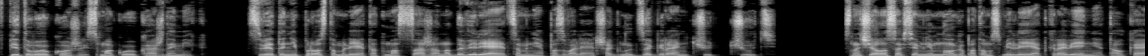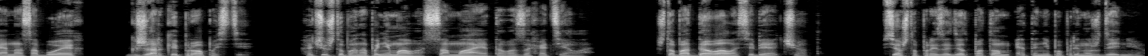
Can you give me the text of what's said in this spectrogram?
Впитываю кожей, смакую каждый миг. Света не просто млеет от массажа, она доверяется мне, позволяет шагнуть за грань чуть-чуть. Сначала совсем немного, потом смелее откровение, толкая нас обоих к жаркой пропасти. Хочу, чтобы она понимала, сама этого захотела. Чтобы отдавала себе отчет. Все, что произойдет потом, это не по принуждению,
